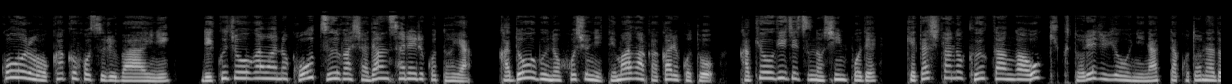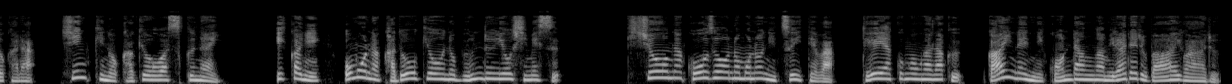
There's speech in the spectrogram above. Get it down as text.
航路を確保する場合に、陸上側の交通が遮断されることや、可動部の保守に手間がかかること、架橋技術の進歩で、桁下の空間が大きく取れるようになったことなどから、新規の架橋は少ない。以下に、主な可動橋の分類を示す。希少な構造のものについては、定訳語がなく、概念に混乱が見られる場合がある。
